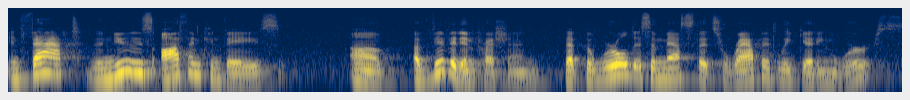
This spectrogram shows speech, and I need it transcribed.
In fact, the news often conveys uh, a vivid impression that the world is a mess that's rapidly getting worse.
